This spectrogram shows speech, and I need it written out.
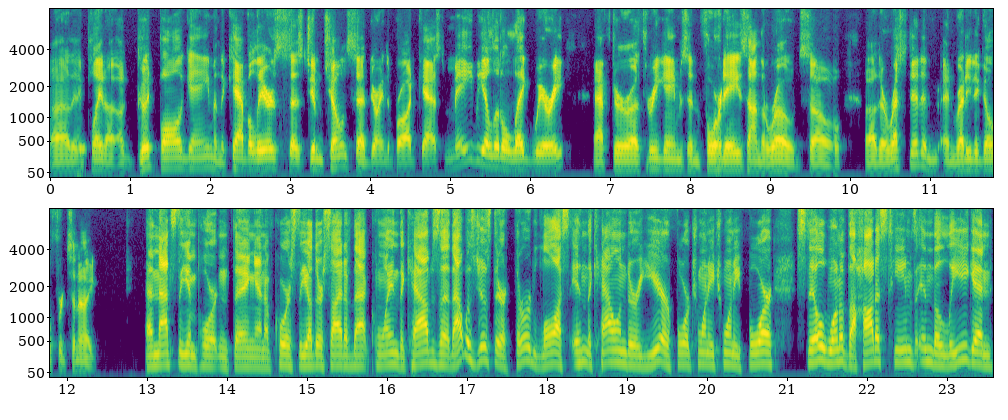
Uh, they played a, a, good ball game, and the Cavaliers, as Jim Chones said during the broadcast, maybe a little leg weary after uh, three games in four days on the road. So uh, they're rested and, and ready to go for tonight. And that's the important thing. And of course, the other side of that coin, the Cavs, uh, that was just their third loss in the calendar year for 2024. Still one of the hottest teams in the league and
